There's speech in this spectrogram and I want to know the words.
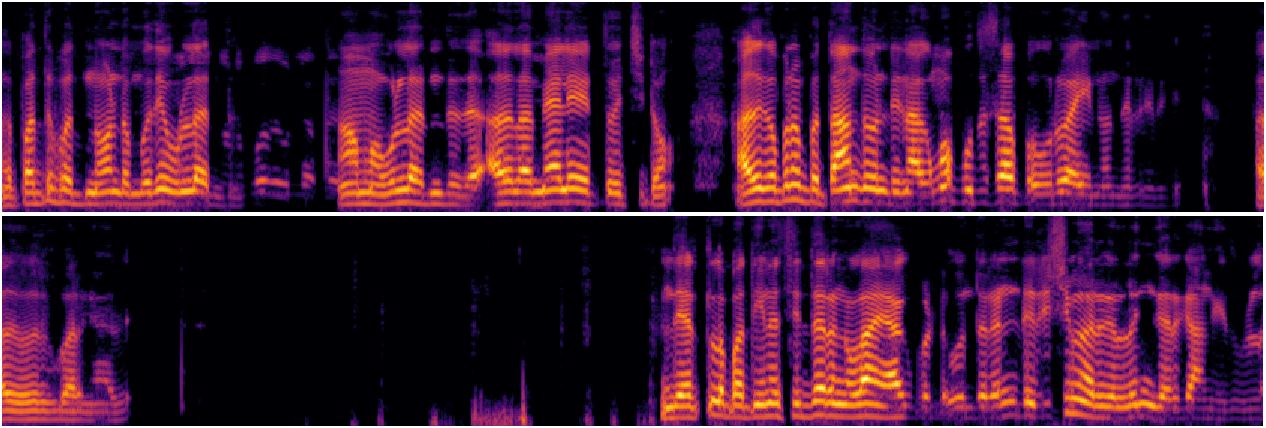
அதை பத்து பத்து நோண்டும் போதே உள்ளே இருந்தது ஆமாம் உள்ளே இருந்தது. அதில் மேலேயே எடுத்து வச்சுட்டோம். அதுக்கப்புறம் இப்போ தாந்தோன்றி நாகமாக புதுசாக இப்போ உருவாகின்னு வந்துருக்கு அது இருக்கு பாருங்க அது. இந்த இடத்துல பார்த்தீங்கன்னா சித்தரங்கள்லாம் ஏகப்பட்டு இந்த ரெண்டு ரிஷிமார்கள் இங்கே இருக்காங்க இது உள்ள.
